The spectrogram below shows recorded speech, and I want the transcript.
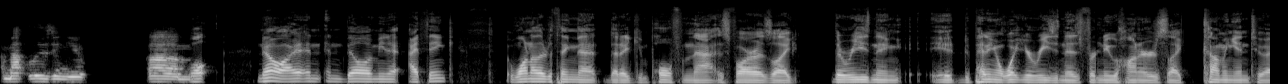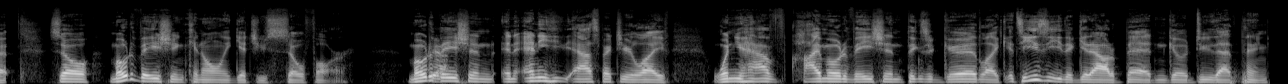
I'm not losing you. Um, well, no, I and, and Bill. I mean, I think one other thing that that I can pull from that, as far as like the reasoning, it, depending on what your reason is for new hunters, like coming into it. So motivation can only get you so far Motivation yeah. in any aspect of your life, when you have high motivation, things are good. Like it's easy to get out of bed and go do that thing.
